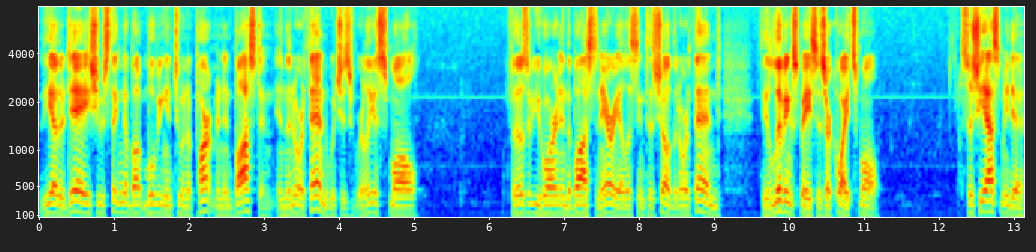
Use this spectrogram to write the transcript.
the other day, she was thinking about moving into an apartment in Boston in the North End, which is really a small, for those of you who aren't in the Boston area listening to the show, the North End, the living spaces are quite small. So, she asked me to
